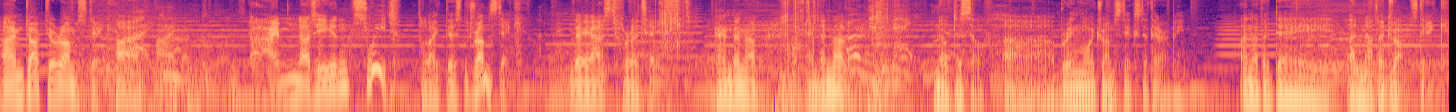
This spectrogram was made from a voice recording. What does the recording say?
I'm Drumstick. Hi. I'm nutty and sweet, like this drumstick. They asked for a taste. And another. And another. Oh, Note to self uh, bring more drumsticks to therapy. Another day, another drumstick.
